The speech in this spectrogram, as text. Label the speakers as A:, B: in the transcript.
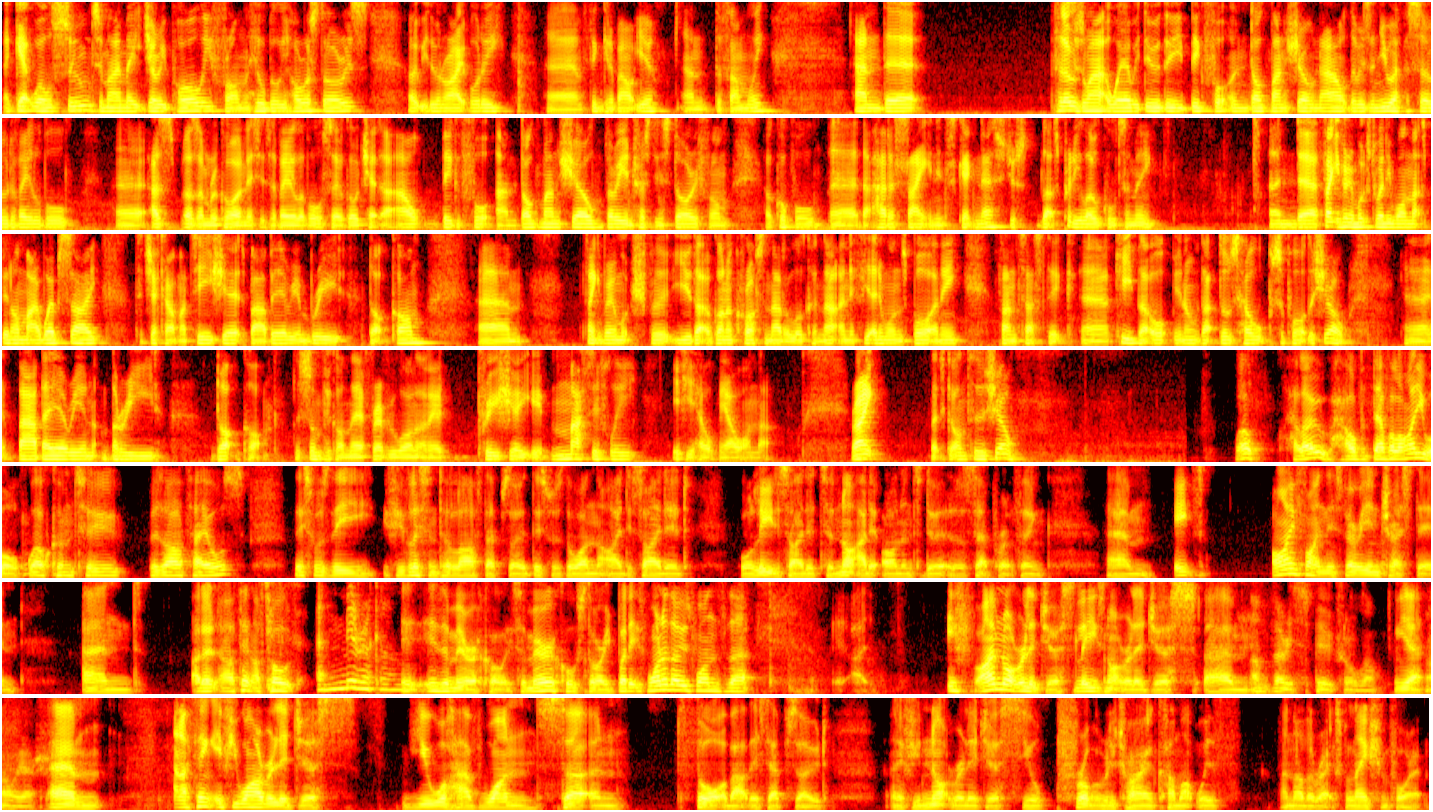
A: a get well soon to my mate Jerry Pawley from Hillbilly Horror Stories. Hope you're doing alright, buddy. Um, thinking about you and the family. And uh, for those who aren't aware, we do the Bigfoot and Dogman show now. There is a new episode available. Uh, as as I'm recording this, it's available, so go check that out. Bigfoot and Dogman show, very interesting story from a couple uh, that had a sighting in Skegness. Just that's pretty local to me. And uh, thank you very much to anyone that's been on my website to check out my t-shirts, barbarianbreed.com. Um, thank you very much for you that have gone across and had a look at that. And if anyone's bought any, fantastic. Uh, keep that up. You know that does help support the show. Uh, barbarianbreed.com. There's something on there for everyone, and I appreciate it massively if you help me out on that. Right, let's get on to the show.
B: Well, hello. How the devil are you all? Welcome to Bizarre Tales. This was the, if you've listened to the last episode, this was the one that I decided, or Lee decided to not add it on and to do it as a separate thing. Um, it's, I find this very interesting, and I don't, I think I've told.
A: It's a miracle.
B: It is a miracle. It's a miracle story, but it's one of those ones that if I'm not religious, Lee's not religious. Um,
A: I'm very spiritual though.
B: yeah.
A: Oh yeah.
B: Um, and I think if you are religious, you will have one certain thought about this episode. And if you're not religious, you'll probably try and come up with another explanation for it.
